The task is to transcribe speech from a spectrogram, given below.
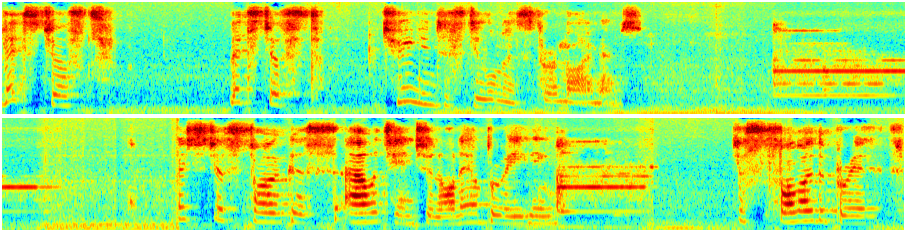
let's just let's just tune into stillness for a moment. Let's just focus our attention on our breathing. Just follow the breath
